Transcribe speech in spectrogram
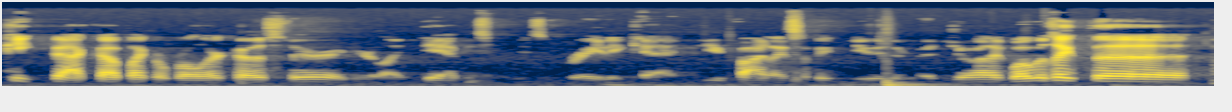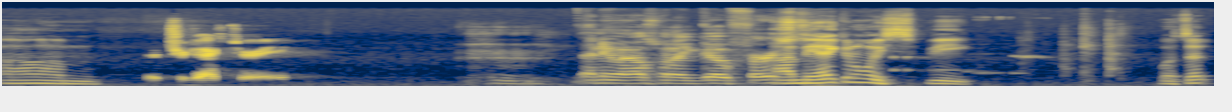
peak back up like a roller coaster, and you're like, damn, it's, it's great again. Do you find like something new to enjoy? Like, what was like the Um, the trajectory? Anyone else want to go first? I mean, I can only speak. What's it?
